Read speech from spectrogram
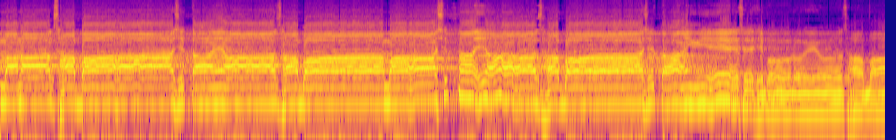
만악 사바시타야 사바마시타야 사바시타 위에 세버려요 사바하니란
